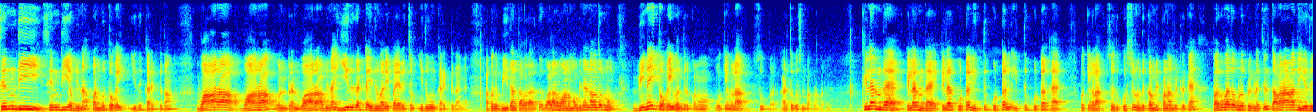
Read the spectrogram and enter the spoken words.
செந்தி. செந்தி அப்படின்னா பண்புத்தொகை. இது கரெக்டு தான். வாரா. வாரா ஒன்றன். வாரா அப்படின்னா ஈறுகட்ட எதிர்மறை பெயரெச்சம். இதுவும் கரெக்டு தாங்க. அப்போ இங்கே பி தான் தவறாக இருக்குது வளர்வானம் அப்படின்னா என்ன வந்திருக்கணும்? வினைத்தொகை வந்திருக்கணும். ஓகேங்களா சூப்பர் அடுத்த கொஸ்டின் பார்க்கலாம் பாருங்கள் கிளர்ந்த கிளர்ந்த கிளர் கூட்டல் இத்து கூட்டல் இத்து கூட்டல் அ. ஓகேங்களா? ஸோ இது கொஸ்டின் வந்து கம்ப்ளீட் பண்ணாமல் விட்டுருக்கேன். பகுவாத உடற்பிரகணத்தில் தவறானது எது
